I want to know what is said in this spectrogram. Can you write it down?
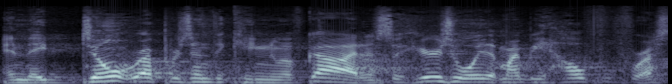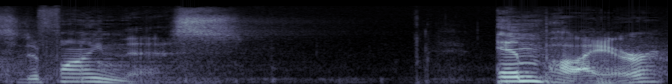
and they don't represent the kingdom of God. And so here's a way that might be helpful for us to define this empire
